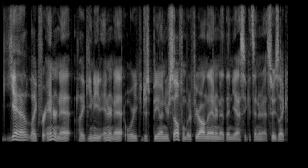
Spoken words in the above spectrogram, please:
yeah, like for internet, like you need internet, or you could just be on your cell phone. But if you're on the internet, then yes, it gets internet. So he's like,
